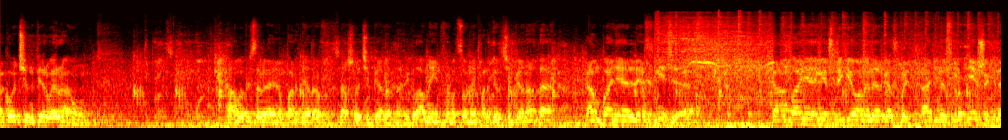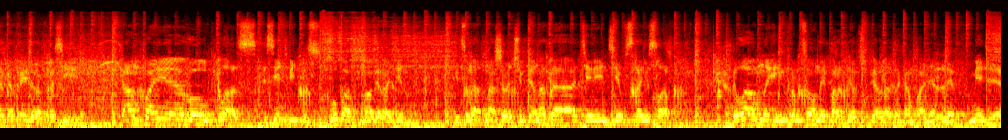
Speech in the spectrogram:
Окончен первый раунд. А мы представляем партнеров нашего чемпионата. И главный информационный партнер чемпионата – компания «Лев Медиа». Компания «Межрегион Энергосбыт» – один из крупнейших энерготрейдеров России. Компания «World Class» – сеть фитнес-клубов номер один. Меценат нашего чемпионата Терентьев Станислав. Главный информационный партнер чемпионата – компания «Лев Медиа».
